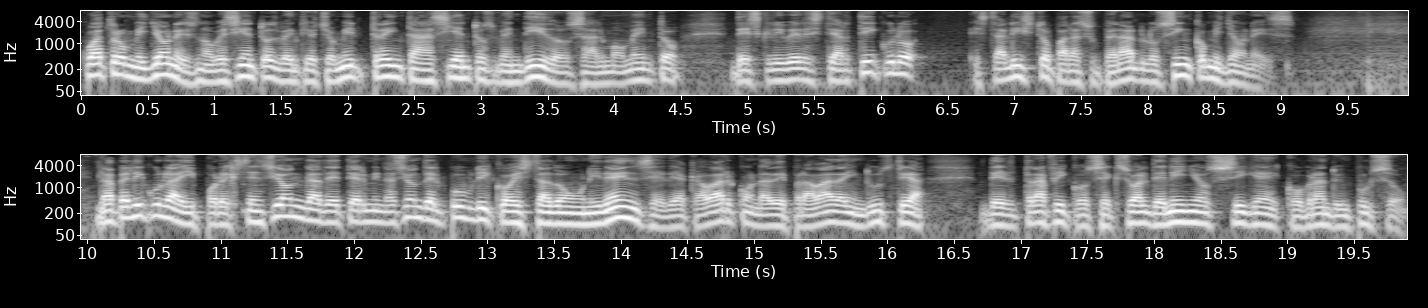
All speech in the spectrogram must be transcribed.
4.928.030 asientos vendidos al momento de escribir este artículo, está listo para superar los 5 millones. La película y por extensión la determinación del público estadounidense de acabar con la depravada industria del tráfico sexual de niños sigue cobrando impulso.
